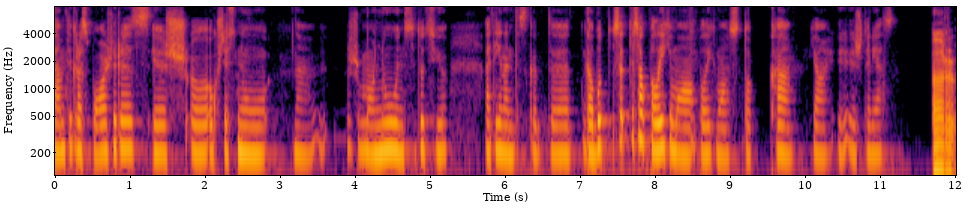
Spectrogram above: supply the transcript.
tam tikras požiūris iš aukštesnių na, žmonių, institucijų ateinantis, kad galbūt tiesiog palaikymo, palaikymo stoka jo iš dalies. Ar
